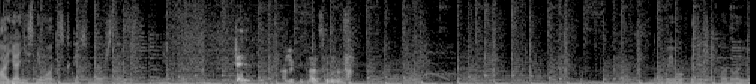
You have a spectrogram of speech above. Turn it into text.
А, я не сниму, а ты, скорее всего, можешь снять. А, нет, ты тоже не. Я тоже 15 минут. Ну, мы его, конечно, подловили.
